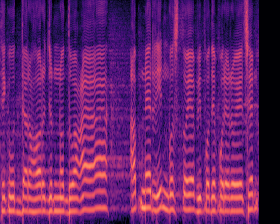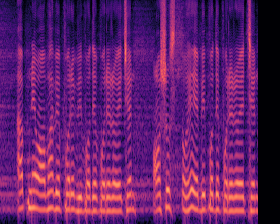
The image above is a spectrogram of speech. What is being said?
থেকে উদ্ধার হওয়ার জন্য দোয়া। আপনি ঋণগ্রস্ত হয়ে বিপদে পড়ে রয়েছেন। আপনি অভাবে পড়ে বিপদে পড়ে রয়েছেন। অসুস্থ হয়ে বিপদে পড়ে রয়েছেন।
